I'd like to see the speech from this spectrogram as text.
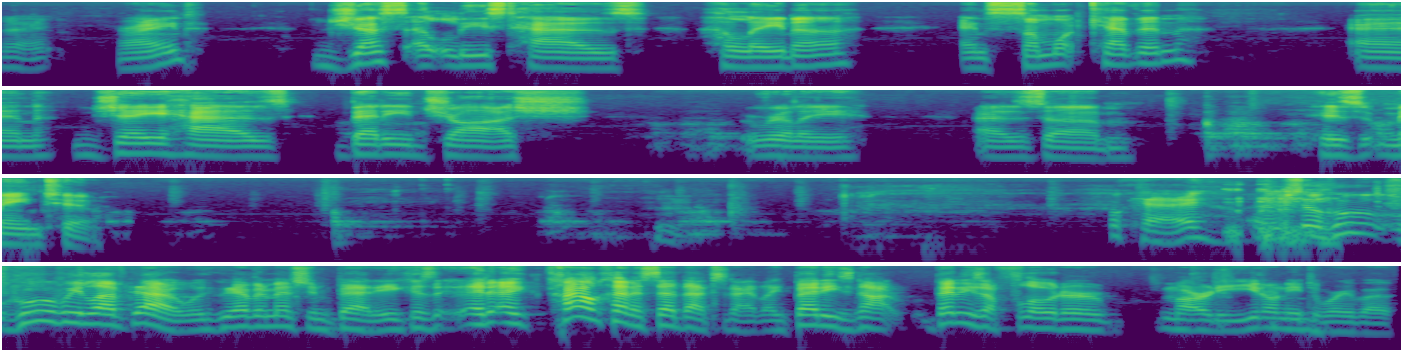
Right. right? Jess at least has Helena and somewhat Kevin, and Jay has Betty, Josh, really as um his main two. Okay. So who who have we left out? We haven't mentioned Betty because Kyle kind of said that tonight. Like Betty's not Betty's a floater. Marty, you don't need to worry about.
